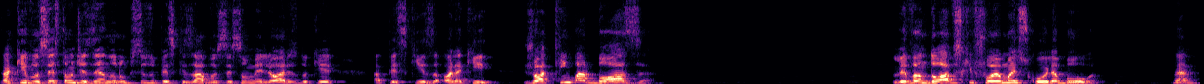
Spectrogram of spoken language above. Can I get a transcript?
Tá aqui, vocês estão dizendo, não preciso pesquisar, vocês são melhores do que a pesquisa. Olha aqui, Joaquim Barbosa. Lewandowski foi uma escolha boa né?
